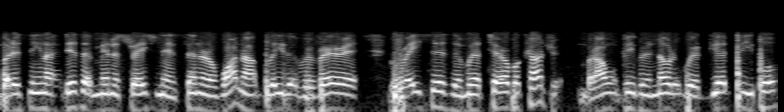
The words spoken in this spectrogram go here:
But it seems like this administration and Senator Warnock believe that we're very racist and we're a terrible country. But I want people to know that we're good people,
